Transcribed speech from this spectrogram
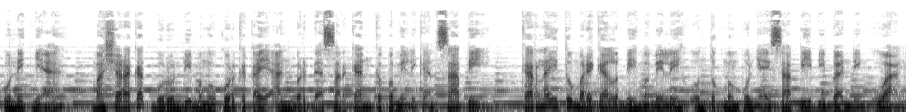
Uniknya, masyarakat Burundi mengukur kekayaan berdasarkan kepemilikan sapi, karena itu mereka lebih memilih untuk mempunyai sapi dibanding uang,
